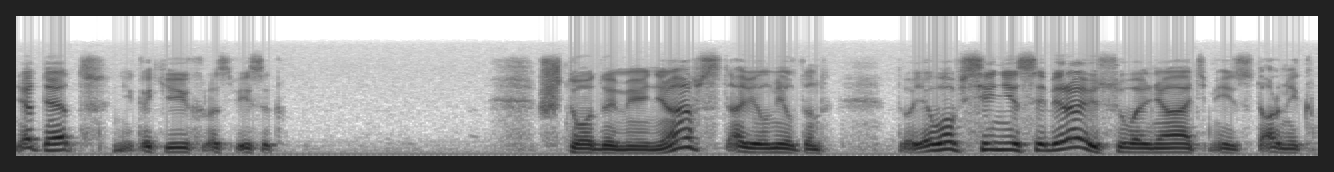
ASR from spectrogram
Нет-нет, никаких расписок. Что до меня, — вставил Милтон, — то я вовсе не собираюсь увольнять мисс Тормик.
